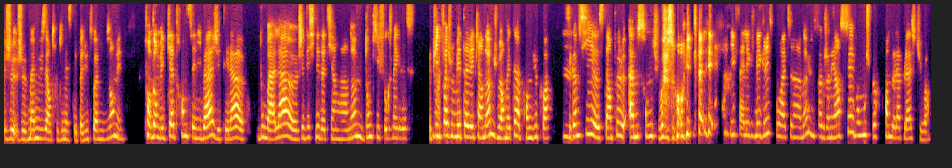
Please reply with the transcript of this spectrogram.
je, je m'amusais, entre guillemets, c'était pas du tout amusant, mais pendant mes quatre ans de célibat, j'étais là, euh, bon, bah là, euh, j'ai décidé d'attirer un homme, donc il faut que je maigrisse. Et puis, une fois que je me mettais avec un homme, je me remettais à prendre du poids. C'est mm. comme si euh, c'était un peu le hameçon, tu vois, genre il fallait, il fallait que je maigrisse pour attirer un homme. Une fois que j'en ai un, c'est bon, je peux reprendre de la place, tu vois.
